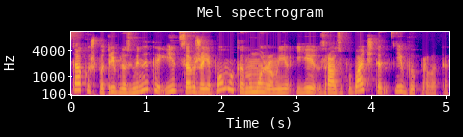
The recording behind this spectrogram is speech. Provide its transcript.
Також потрібно змінити, і це вже є помилка, ми можемо її зразу побачити і виправити.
